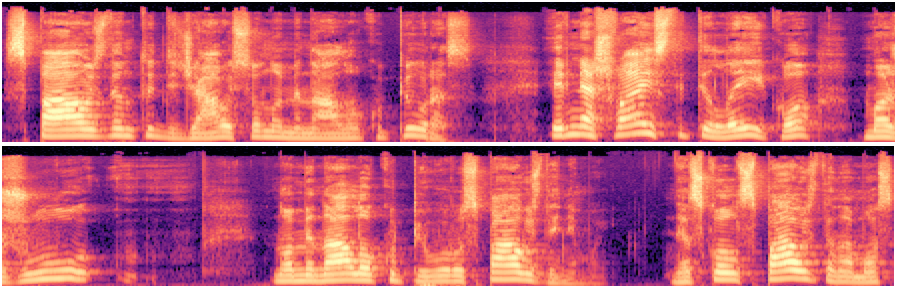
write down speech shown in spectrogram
spausdintų didžiausio nominalo kupiūras ir nešvaistyti laiko mažų nominalo kupiūrų spausdinimui. Nes kol spausdinamos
